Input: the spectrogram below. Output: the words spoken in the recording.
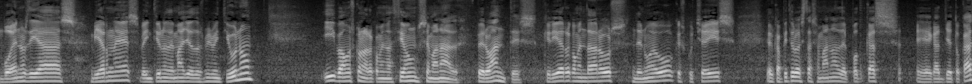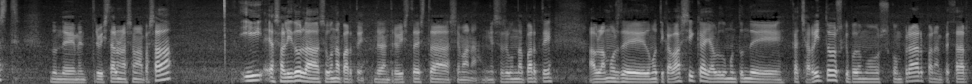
Buenos días, viernes 21 de mayo de 2021 y vamos con la recomendación semanal. Pero antes, quería recomendaros de nuevo que escuchéis el capítulo de esta semana del podcast eh, Gadgetocast, donde me entrevistaron la semana pasada y ha salido la segunda parte de la entrevista esta semana. En esa segunda parte hablamos de domótica básica y hablo de un montón de cacharritos que podemos comprar para empezar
